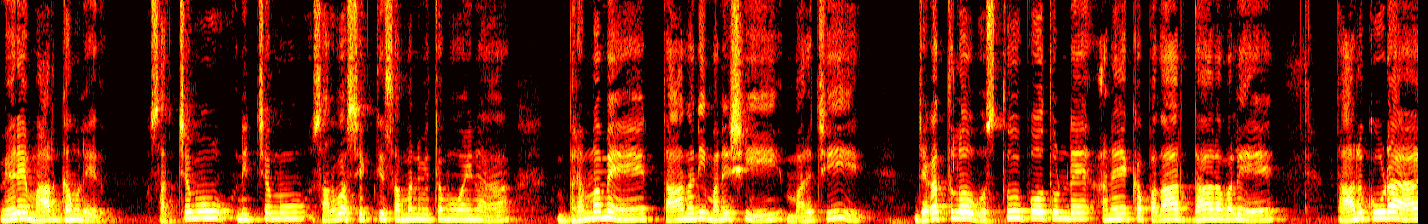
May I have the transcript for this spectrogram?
వేరే మార్గం లేదు. సత్యము నిత్యము సర్వశక్తి సమన్వితము అయిన బ్రహ్మమే తానని మనిషి మరచి జగత్తులో వస్తూ పోతుండే అనేక పదార్థాల వలె తాను కూడా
